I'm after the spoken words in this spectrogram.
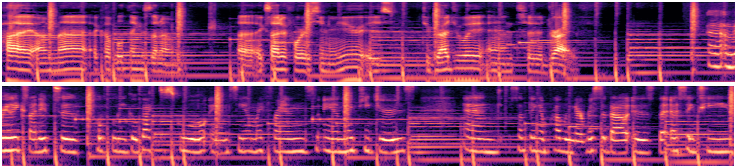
Hi, I'm Matt. A couple things that I'm uh, excited for this senior year is to graduate and to drive. Uh, I'm really excited to hopefully go back to school and see all my friends and my teachers. And something I'm probably nervous about is the SATs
